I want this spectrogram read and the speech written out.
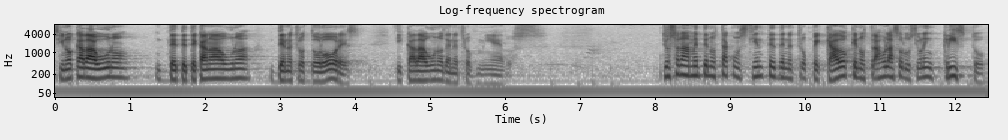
Sino cada uno de cada uno de nuestros dolores y cada uno de nuestros miedos. Dios solamente no está consciente de nuestro pecado que nos trajo la solución en Cristo,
